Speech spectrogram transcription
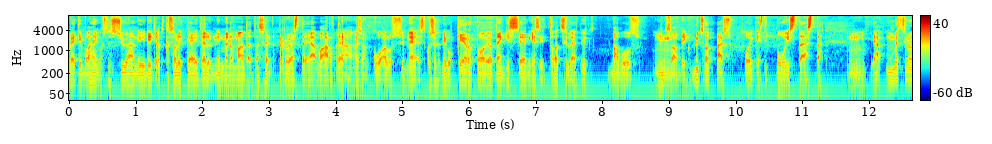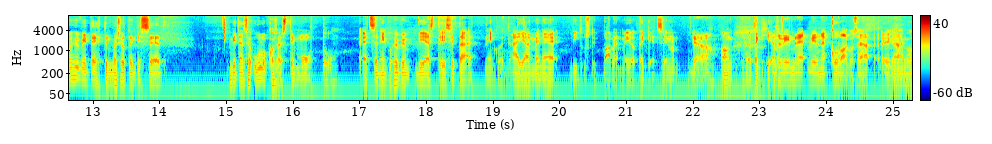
veti vahingossa ne syaniidit, jotka se oli keitellyt nimenomaan tätä sen ryöstäjää varten, Jaa. ja se on kuollut sinne. Ja sitten kun se niinku kertoo jotenkin sen, ja sitten oot silleen, että nyt Bubbles, mm. nyt, sä oot, niinku, nyt sä oot päässyt oikeasti pois tästä. Mm. Ja mun mielestä siinä on hyvin tehty myös jotenkin se, että miten se ulkoisesti muuttuu. Että se niinku hyvin viestii sitä, että, niinku, että äijällä menee vitusti paremmin jotenkin, että siinä on, Joo. on jotenkin Ja se hienosti. viimeinen, viimeinen kuva, kun se ikään kuin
